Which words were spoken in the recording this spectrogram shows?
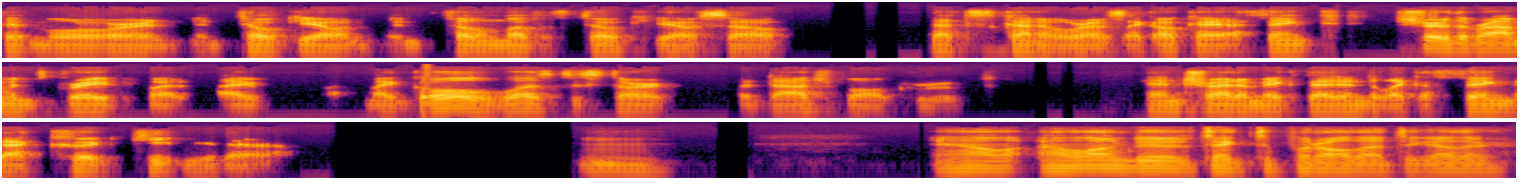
a bit more in, in Tokyo and, and fell in love with Tokyo. So that's kind of where I was like, okay, I think sure the ramen's great, but I my goal was to start a dodgeball group and try to make that into like a thing that could keep me there. Mm. And how, how long did it take to put all that together?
